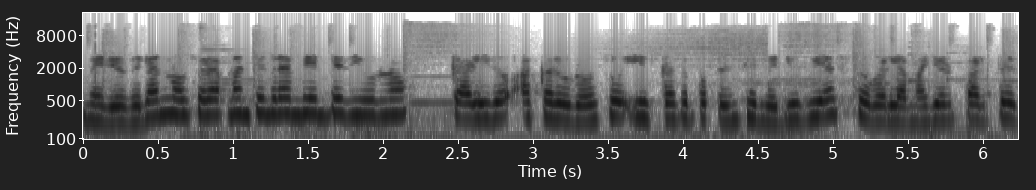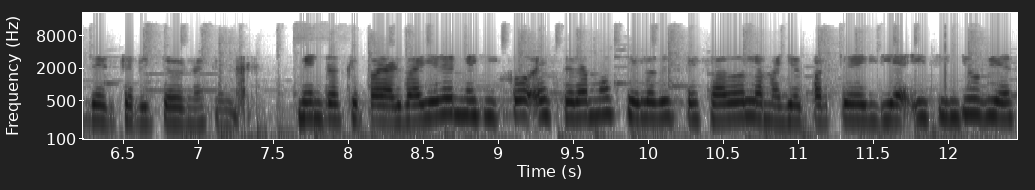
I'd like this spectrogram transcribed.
medios de la atmósfera mantendrá ambiente diurno cálido a caluroso y escaso potencial de lluvias sobre la mayor parte del territorio nacional. Mientras que para el Valle de México esperamos cielo despejado la mayor parte del día y sin lluvias.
